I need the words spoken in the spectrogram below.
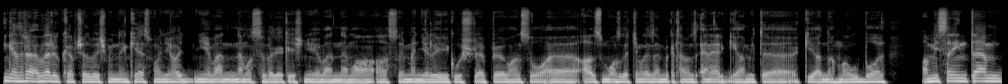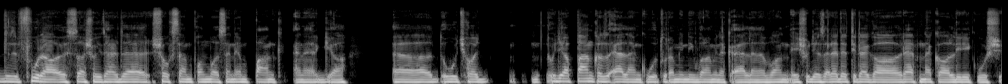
Igen, velük kapcsolatban is mindenki ezt mondja, hogy nyilván nem a szövegek, és nyilván nem a- az, hogy mennyire lirikus rapről van szó, az mozgatja meg az embereket, hanem az energia, amit kiadnak magukból. Ami szerintem fura összehasonlítás, de sok szempontból szerintem punk energia. Úgyhogy ugye a punk az ellenkultúra mindig valaminek ellene van, és ugye az eredetileg a rapnek a lirikus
